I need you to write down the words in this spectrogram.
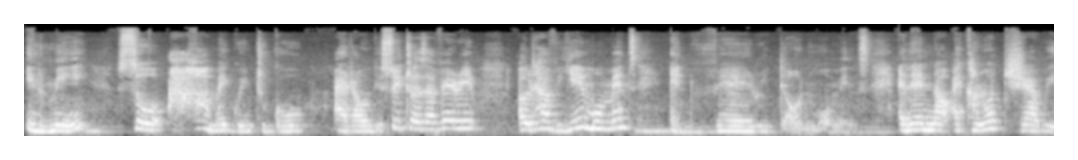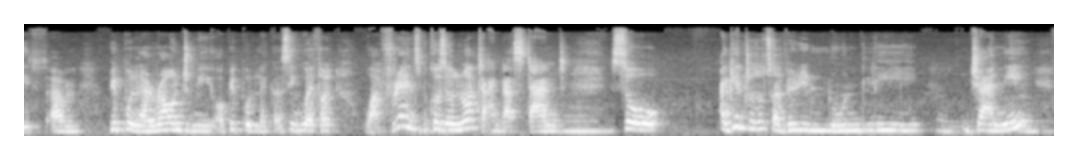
in me. So how am I going to go around this? So it was a very I would have yay moments and very down moments. And then now I cannot share with um, people around me or people like I was saying who I thought were friends because they'll not understand. So again, it was also a very lonely mm. journey mm.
